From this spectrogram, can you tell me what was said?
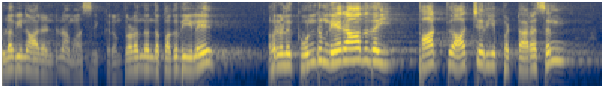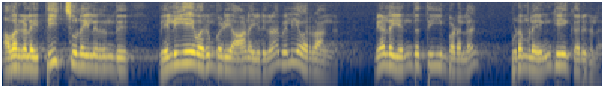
உளவினார் என்று நாம் ஆசிக்கிறோம். தொடர்ந்து அந்த பகுதியிலே அவர்களுக்கு ஒன்றும் நேராததை பார்த்து ஆச்சரியப்பட்ட அரசன் அவர்களை தீச்சுளையிலிருந்து வெளியே வரும்படி ஆணையிடுகிறான். வெளியே வர்றாங்க. மேலே எந்த தீயும் படலை உடம்புல எங்கேயும் கருகலை.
